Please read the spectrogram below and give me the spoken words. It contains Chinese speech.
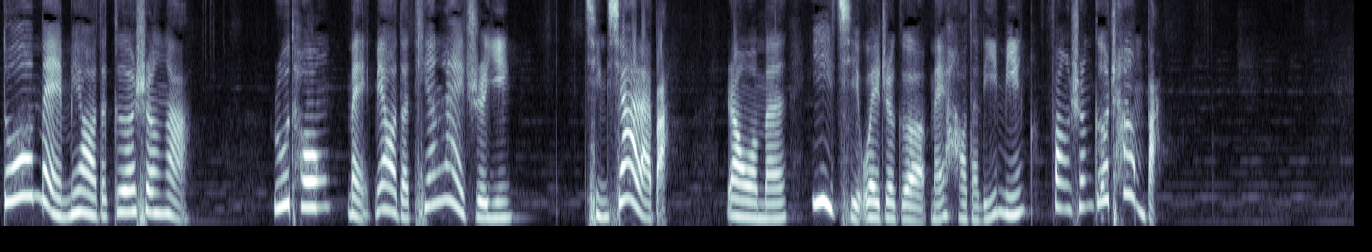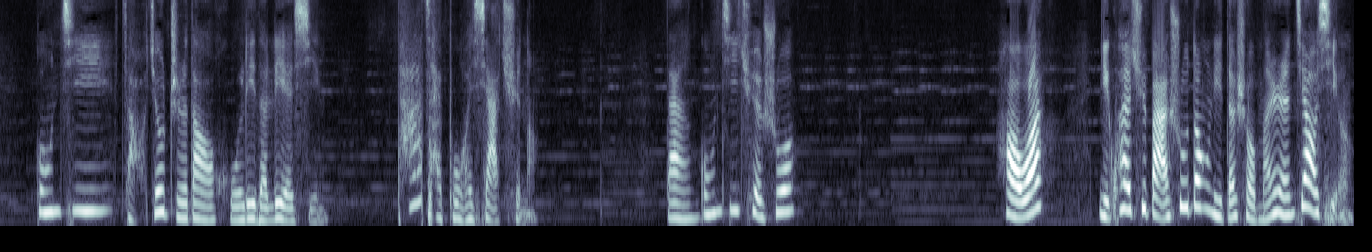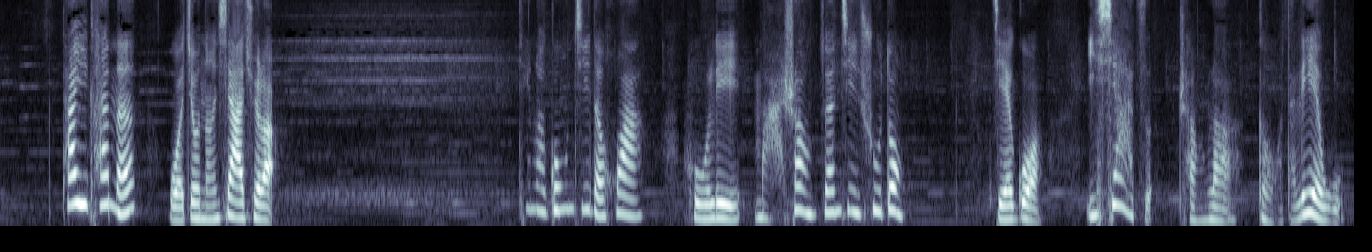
多美妙的歌声啊，如同美妙的天籁之音，请下来吧，让我们一起为这个美好的黎明放声歌唱吧。”公鸡早就知道狐狸的劣行，它才不会下去呢。但公鸡却说：“好啊，你快去把树洞里的守门人叫醒，他一开门，我就能下去了。”听了公鸡的话，狐狸马上钻进树洞，结果一下子成了狗的猎物。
